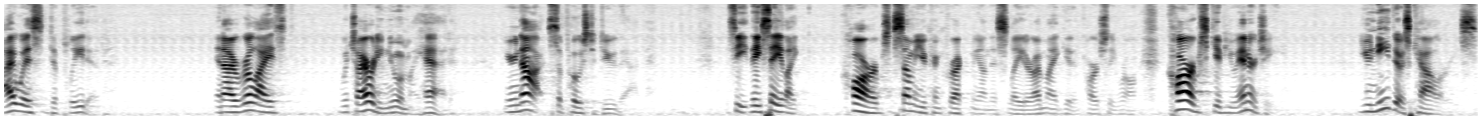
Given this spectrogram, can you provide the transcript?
I was depleted. And I realized, which I already knew in my head, you're not supposed to do that. See, they say like carbs, some of you can correct me on this later, I might get it partially wrong. Carbs give you energy. You need those calories.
